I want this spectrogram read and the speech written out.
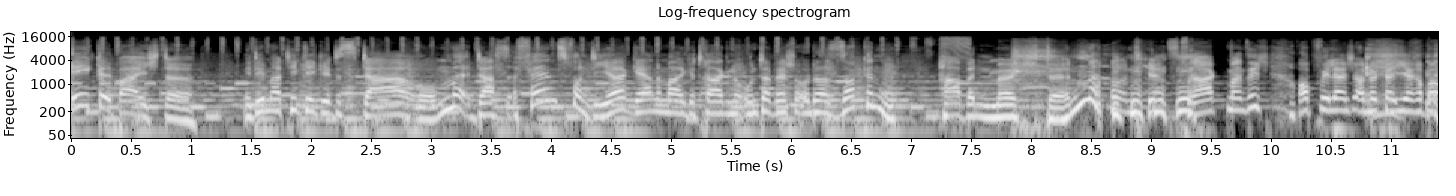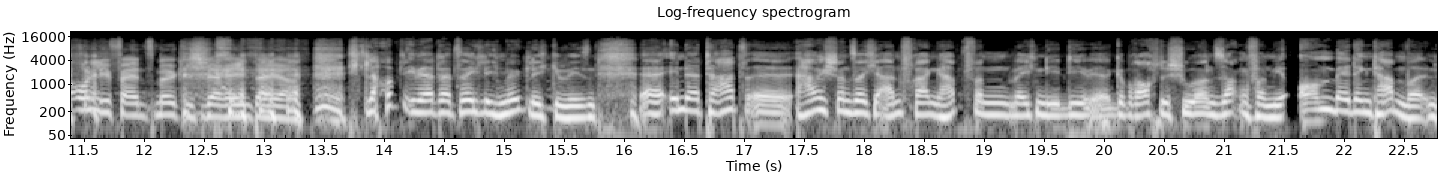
Ekelbeichte. In dem Artikel geht es darum, dass Fans von dir gerne mal getragene Unterwäsche oder Socken haben möchten. Und jetzt fragt man sich, ob vielleicht auch eine Karriere bei OnlyFans möglich wäre hinterher. Ich glaube, die wäre tatsächlich möglich gewesen. Äh, in der Tat äh, habe ich schon solche Anfragen gehabt, von welchen die, die äh, gebrauchte Schuhe und Socken von mir unbedingt haben wollten.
